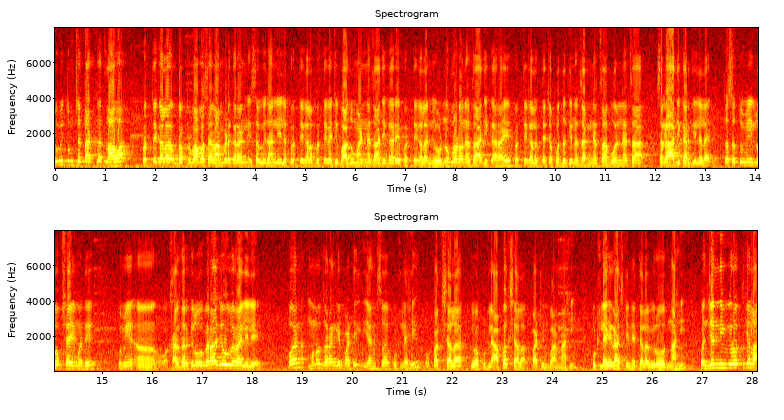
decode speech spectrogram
तुम्ही तुमचं ताकद लावा. प्रत्येकाला डॉक्टर बाबासाहेब आंबेडकरांनी संविधान लिहिलं प्रत्येकाला प्रत्येकाची बाजू मांडण्याचा अधिकार आहे प्रत्येकाला निवडणूक लढवण्याचा अधिकार आहे प्रत्येकाला त्याच्या पद्धतीनं जगण्याचा बोलण्याचा सगळा अधिकार दिलेला आहे. तसं तुम्ही लोकशाहीमध्ये तुम्ही खासदारकीला उभे राहा जे उभे राहिलेले पण मनोज जरांगे पाटील यांचं कुठल्याही पक्षाला किंवा कुठल्या अपक्षाला पाठिंबा नाही कुठल्याही राजकीय नेत्याला विरोध नाही. पण ज्यांनी विरोध केला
